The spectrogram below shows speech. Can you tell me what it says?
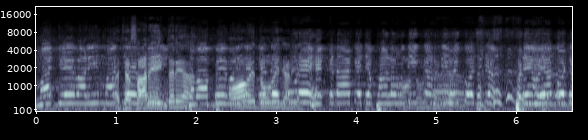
ਮਾਝੇ ਵਾਲੀ ਮਾਝੇ ਅੱਛਾ, ਸਾਰੇ ਇੱਧਰ ਆ। ਦਬਾਬੇ ਆਹ ਵਾਲੀ ਦੋਵੇਂ ਜਾਣੇ। ਪੂਰੇ ਹਿੱਕ ਡਾ ਕੇ ਜੱਫਾ ਲਾਉਣ ਦੀ ਕਰਦੀ ਹੋਈ ਕੋਸ਼ਿਸ਼ ਫੜਿਆ ਹੋਇਆ ਗੁੱਟ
